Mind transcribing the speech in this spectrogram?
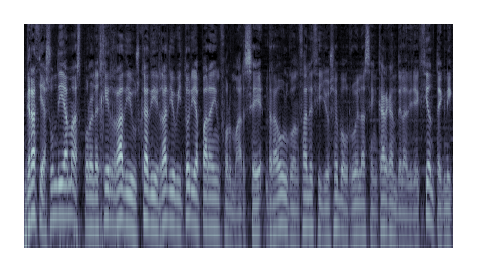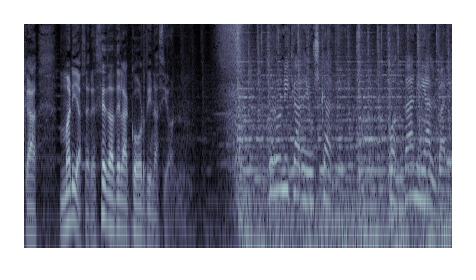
Gracias un día más por elegir Radio Euskadi y Radio Vitoria para informarse. Raúl González y Joseba Urruela se encargan de la dirección técnica, María Cereceda de la coordinación. Crónica de Euskadi con Dani Álvarez.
